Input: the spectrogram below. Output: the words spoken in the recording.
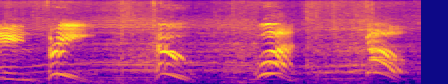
in three, two, one, go!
